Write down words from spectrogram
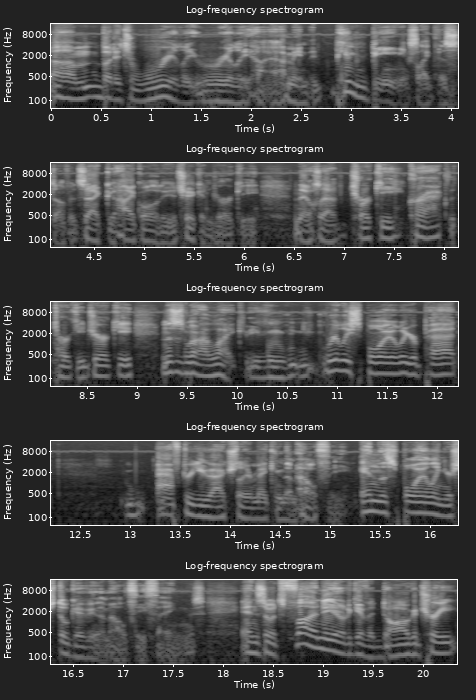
Um, but it's really, really high. I mean, human beings like this stuff. It's that high quality of chicken jerky. And they also have turkey crack, the turkey jerky. And this is what I like. You can really spoil your pet after you actually are making them healthy. In the spoiling, you're still giving them healthy things. And so it's fun, you know, to give a dog a treat.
